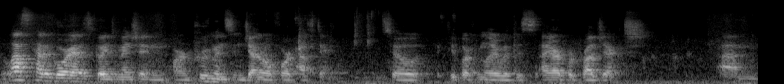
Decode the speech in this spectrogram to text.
The last category I was going to mention are improvements in general forecasting. So if people are familiar with this IARPA project, um,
